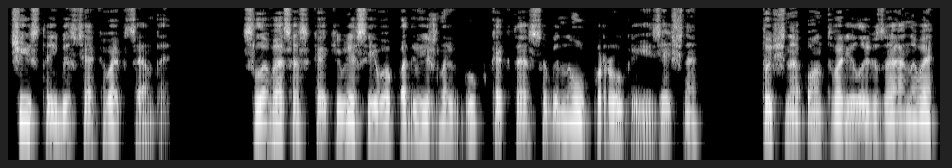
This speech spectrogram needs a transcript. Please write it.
чисто и без всякого акцента. Слова соскакивали с его подвижных губ как-то особенно упруго и изящно. Точно он творил их заново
